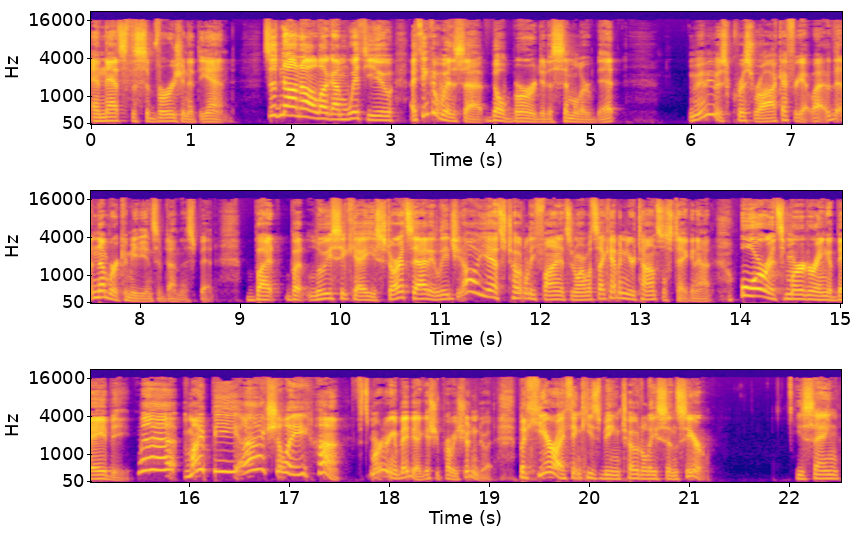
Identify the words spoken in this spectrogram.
And that's the subversion at the end. He says, No, no, look, I'm with you. I think it was uh, Bill Burr did a similar bit maybe it was Chris Rock. I forget. A number of comedians have done this bit, but but Louis C.K. He starts out, he leads you. Oh yeah, it's totally fine. It's normal. It's like having your tonsils taken out, or it's murdering a baby. Eh, might be actually, huh? If it's murdering a baby, I guess you probably shouldn't do it. But here, I think he's being totally sincere. He's saying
